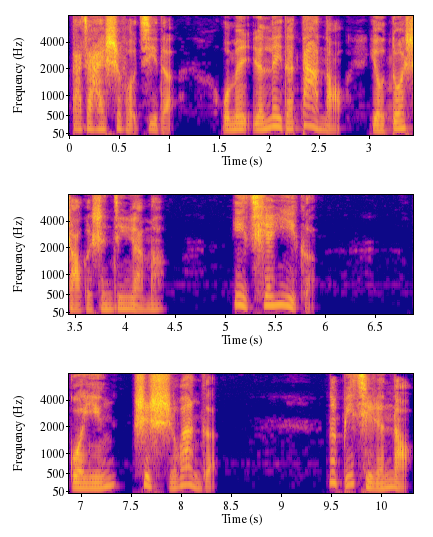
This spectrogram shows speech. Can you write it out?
大家还是否记得我们人类的大脑有多少个神经元吗？一千亿个。果蝇是十万个。那比起人脑，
